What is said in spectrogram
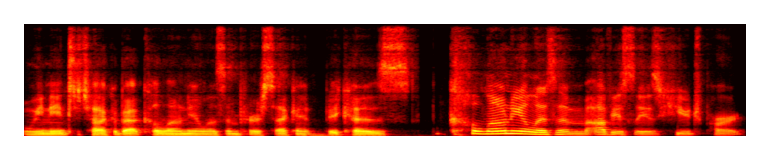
we need to talk about colonialism for a second because colonialism obviously is a huge part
